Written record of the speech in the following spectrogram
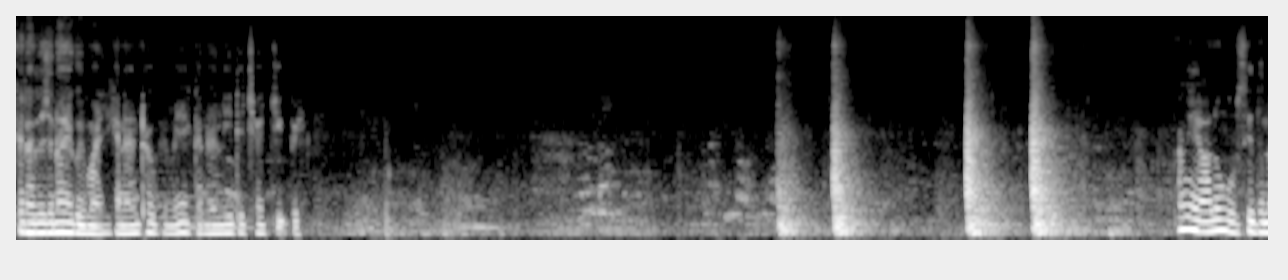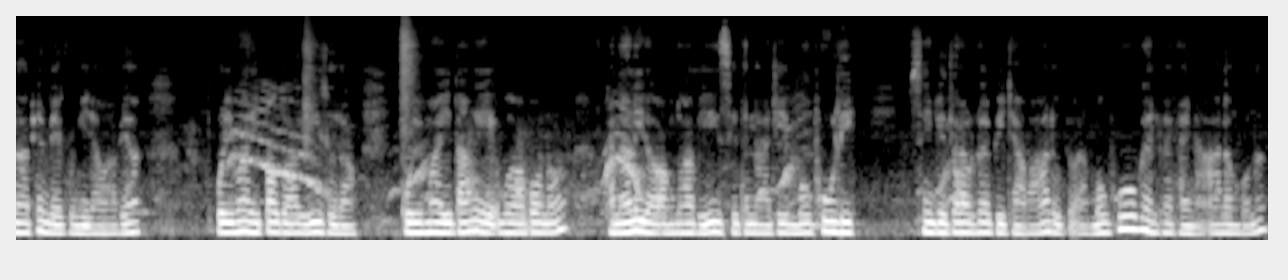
ကဲဒါဆိုကျွန်တော်ရဲ့ကိုယ်မှာဒီကဏ္ဍထုတ်ပေးမယ်ကဏ္ဍလေးတစ်ချက်ကြည့်ပေး စေတနာဖြင့်ပဲကူညီတာပါဗျာကိုရီမကြီးပေါက်သွားပြီဆိုတော့ကိုရီမကြီးတန်းငယ်ဟိုပါပေါ့နော်ကနန်းလေးတော့အောင်သွားပြီစေတနာကြီးမုံဖူးလေးစင်ပြေတော့လွှဲပေးကြပါလို့ပြောတာမုံဖူးပဲလွှဲခိုင်းတာအားလုံးကိုနော်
